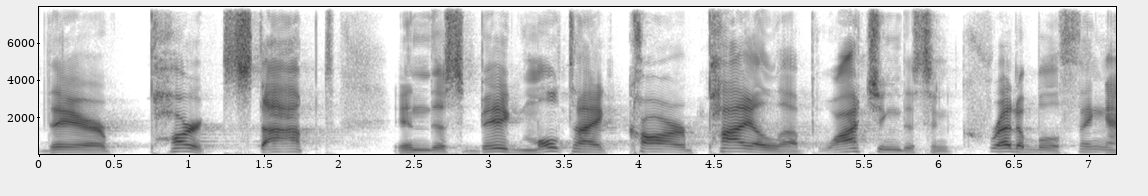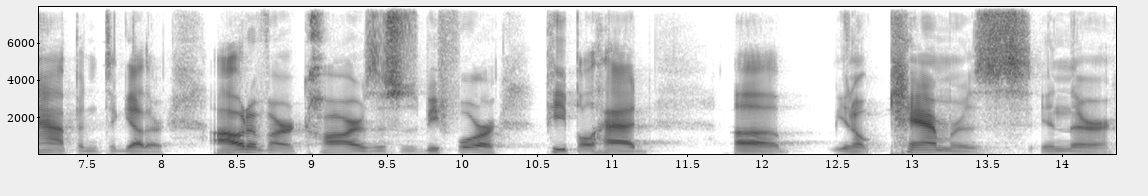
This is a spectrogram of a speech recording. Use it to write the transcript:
there, parked, stopped in this big multi car pileup, watching this incredible thing happen together out of our cars. This was before people had, uh, you know, cameras in their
